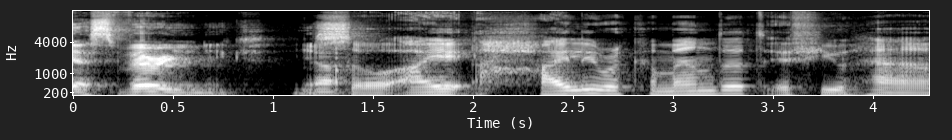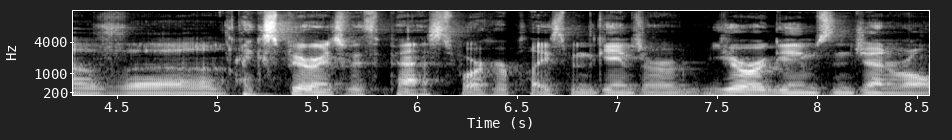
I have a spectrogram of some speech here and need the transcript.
Yes. Very unique. Yeah. So I highly recommend it if you have. Uh, Experience with past worker placement games or Euro games in general.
